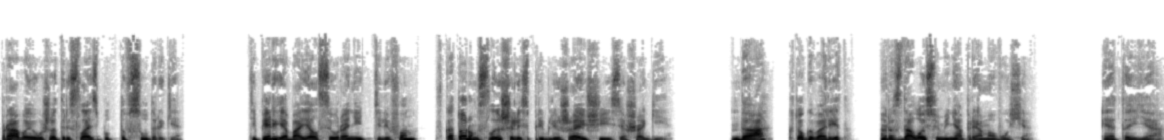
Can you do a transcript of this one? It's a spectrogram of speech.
Правая уже тряслась, будто в судороге. Теперь я боялся уронить телефон, в котором слышались приближающиеся шаги. «Да, кто говорит?» раздалось у меня прямо в ухе. «Это я»,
